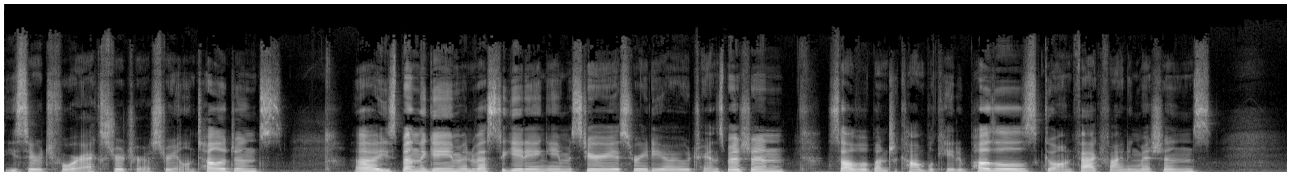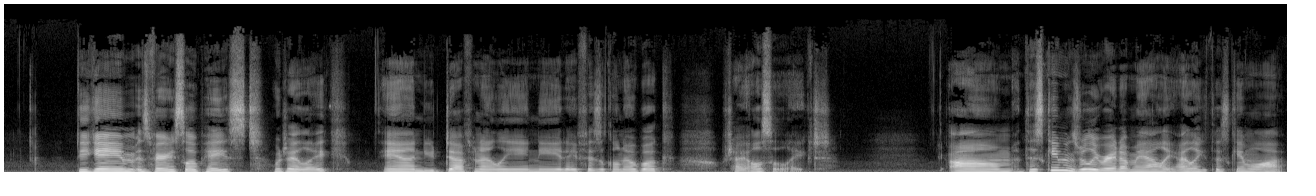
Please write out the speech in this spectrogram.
You search for extraterrestrial intelligence. Uh, you spend the game investigating a mysterious radio transmission, solve a bunch of complicated puzzles, go on fact finding missions. The game is very slow paced, which I like, and you definitely need a physical notebook, which I also liked. Um, this game is really right up my alley. I like this game a lot.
